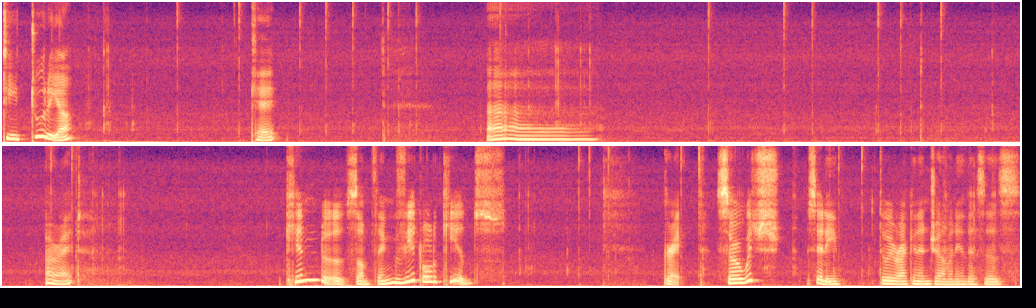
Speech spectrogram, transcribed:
Tituria. Okay. Uh, all right. Kinder something, little kids. Great. So which city do we reckon in Germany this is?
